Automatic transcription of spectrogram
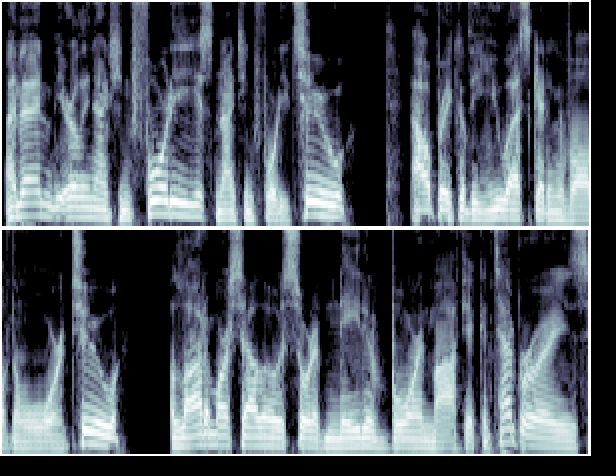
And then the early 1940s, 1942, outbreak of the U.S. getting involved in World War II. A lot of Marcello's sort of native-born mafia contemporaries,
